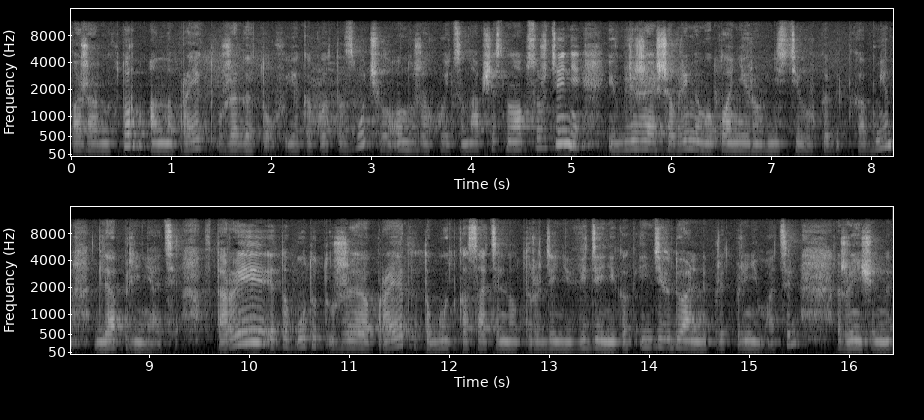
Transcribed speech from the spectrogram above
пожарных норм, а на проект уже готов. Я как вот озвучила, он уже находится на общественном обсуждении, и в ближайшее время мы планируем внести его в Каб- Кабмин для принятия. Вторые, это будут уже проект, это будет касательно утверждения введения как индивидуальный предприниматель женщины,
